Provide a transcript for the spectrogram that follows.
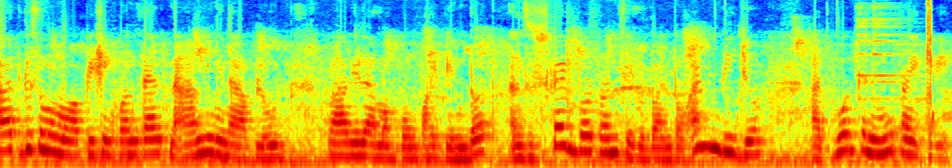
at gusto mo mga fishing content na aming ina-upload, maaari lamang pong pakipindot ang subscribe button sa ibaba nitong aming video at huwag kalimutang i-click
